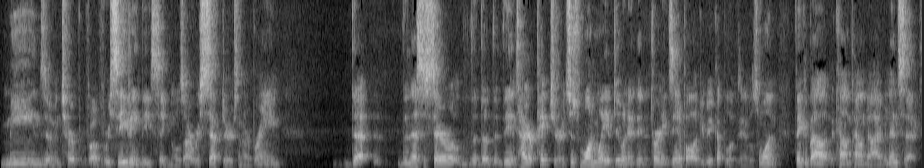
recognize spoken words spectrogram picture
means of interp- of receiving these signals, our receptors in our brain, that the necessary the, the, the, entire picture. It's just one way of doing it. And for an example, I'll give you a couple of examples. One, think about the compound eye of an insect.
